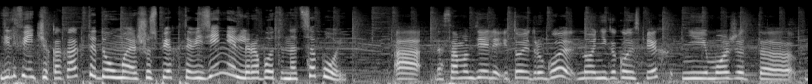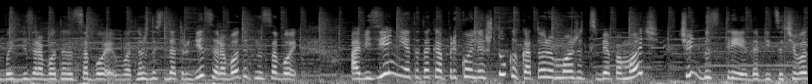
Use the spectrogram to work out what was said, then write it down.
Дельфинчик, а как ты думаешь, успех это везение или работа над собой? А на самом деле и то, и другое, но никакой успех не может э, быть без работы над собой. Вот, нужно всегда трудиться, работать над собой. А везение это такая прикольная штука, которая может тебе помочь чуть быстрее добиться чего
